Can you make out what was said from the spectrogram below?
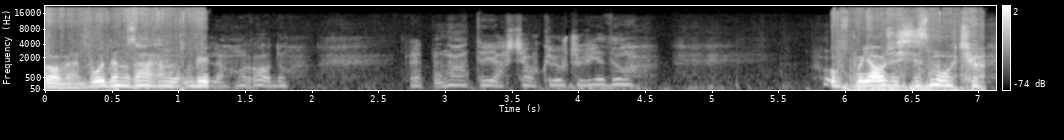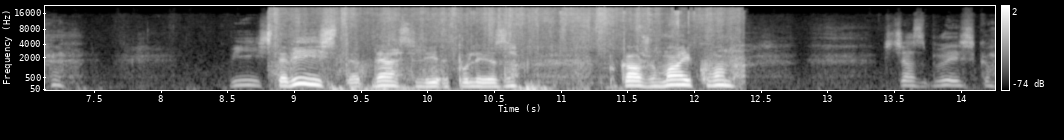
Добре, будемо зараз біля городу припинати, я ще включу відео. Ух, бо я вже сі змучив. Віська, віська, де слі полізу. Покажу майку вам. Зараз близько.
